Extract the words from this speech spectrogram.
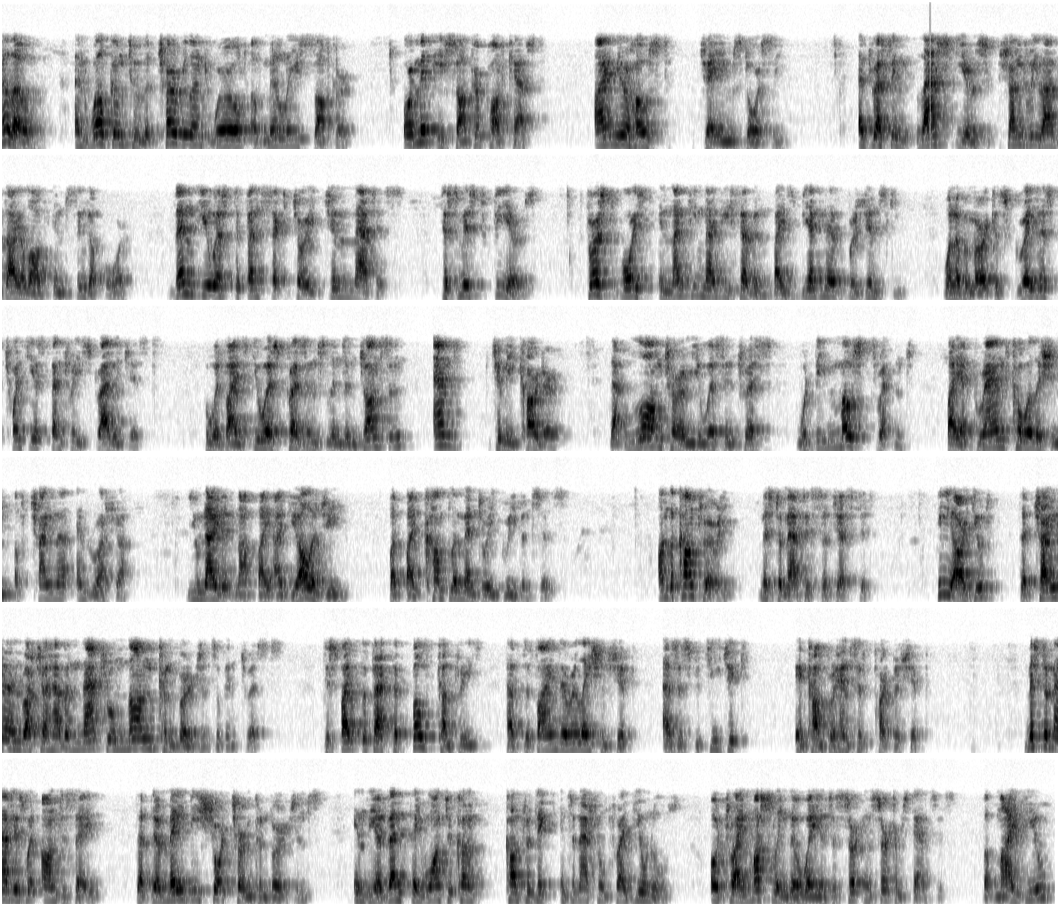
Hello, and welcome to the turbulent world of Middle East soccer, or Mid East Soccer podcast. I'm your host, James Dorsey, addressing last year's Shangri-La Dialogue in Singapore. Then U.S. Defense Secretary Jim Mattis dismissed fears first voiced in 1997 by Zbigniew Brzezinski, one of America's greatest 20th century strategists, who advised U.S. Presidents Lyndon Johnson and Jimmy Carter that long-term U.S. interests would be most threatened by a grand coalition of China and Russia, united not by ideology, but by complementary grievances. On the contrary, Mr. Mattis suggested, he argued that China and Russia have a natural non-convergence of interests, despite the fact that both countries have defined their relationship as a strategic and comprehensive partnership. Mr. Mattis went on to say that there may be short-term convergence in the event they want to con- contradict international tribunals or try muscling their way into certain circumstances. But my view,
